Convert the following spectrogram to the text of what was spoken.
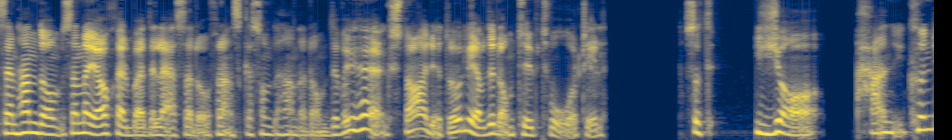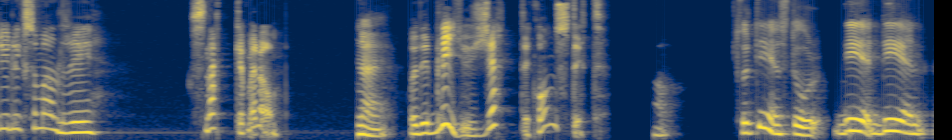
Sen, han de, sen när jag själv började läsa då franska som det handlade om, det var ju högstadiet, då levde de typ två år till. Så att ja, han kunde ju liksom aldrig snacka med dem. Nej. Och det blir ju jättekonstigt. Ja. Så det är en stor, det, det är en,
